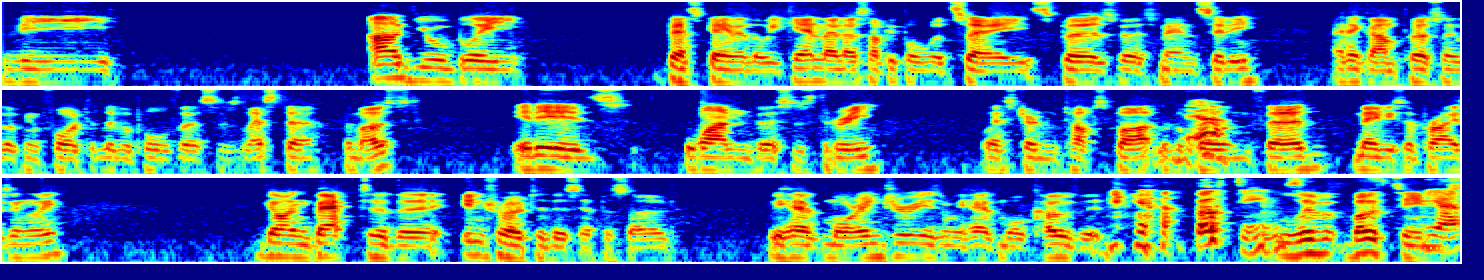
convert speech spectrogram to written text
the arguably best game of the weekend. I know some people would say Spurs versus Man City. I think I'm personally looking forward to Liverpool versus Leicester the most. It is one versus three. Leicester in the top spot, Liverpool Yeah. in third, maybe surprisingly. Going back to the intro to this episode, we have more injuries and we have more COVID. Yeah, both teams. Liv- both teams, Yeah.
